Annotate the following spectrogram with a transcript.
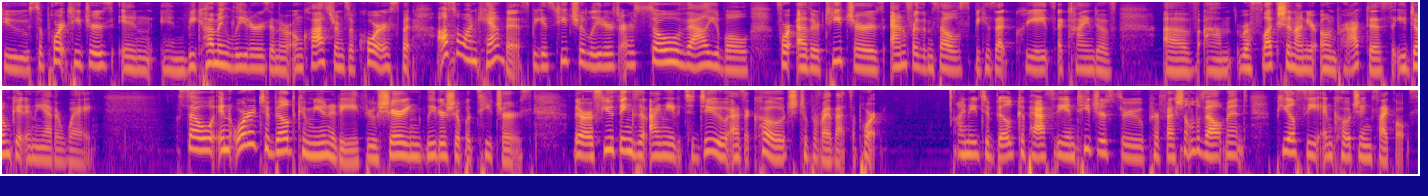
to support teachers in in becoming leaders in their own classrooms, of course, but also on campus because teacher leaders are so valuable for other teachers and for themselves because that creates a kind of of um, reflection on your own practice that you don't get any other way. So, in order to build community through sharing leadership with teachers, there are a few things that I needed to do as a coach to provide that support. I need to build capacity in teachers through professional development, PLC, and coaching cycles.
